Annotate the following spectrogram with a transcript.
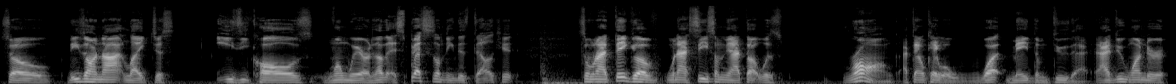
So these are not like just easy calls one way or another especially something this delicate. So when i think of when i see something i thought was wrong. I think, okay, well, what made them do that? And I do wonder,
